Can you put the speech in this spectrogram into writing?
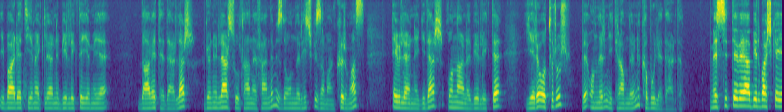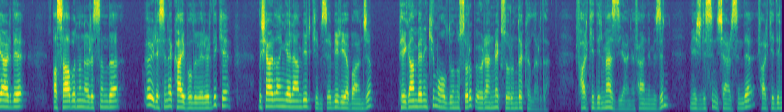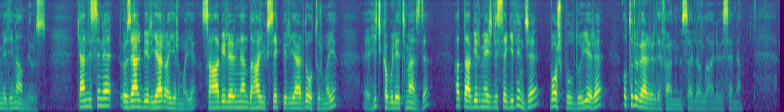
ibaret yemeklerini birlikte yemeye davet ederler. Gönüller Sultanı Efendimiz de onları hiçbir zaman kırmaz. Evlerine gider, onlarla birlikte yere oturur ve onların ikramlarını kabul ederdi. Mescitte veya bir başka yerde ashabının arasında öylesine kayboluverirdi ki dışarıdan gelen bir kimse, bir yabancı peygamberin kim olduğunu sorup öğrenmek zorunda kalırdı. Fark edilmezdi yani Efendimizin meclisin içerisinde fark edilmediğini anlıyoruz. Kendisine özel bir yer ayırmayı, sahabilerinden daha yüksek bir yerde oturmayı e, hiç kabul etmezdi. Hatta bir meclise gidince boş bulduğu yere oturuverirdi Efendimiz sallallahu aleyhi ve sellem.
